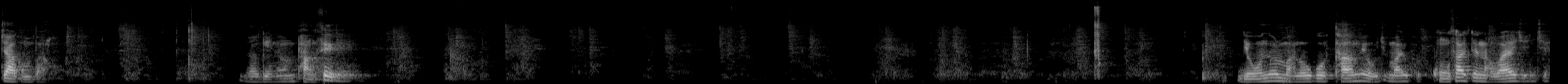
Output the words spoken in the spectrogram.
작은 방. 여기는 방 3개. 이제 오늘만 오고 다음에 오지 말고 공사할 때 나와야지 이제.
